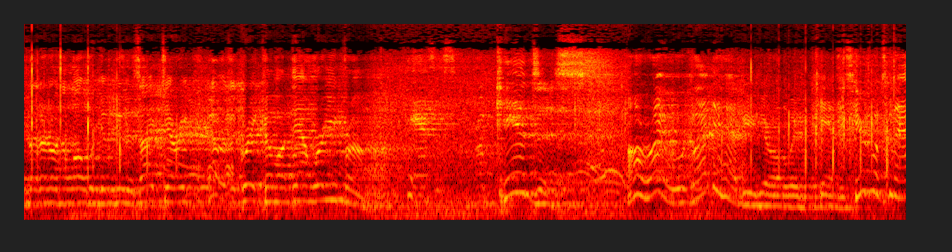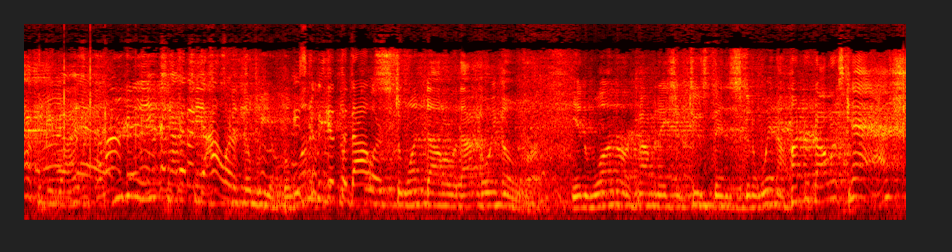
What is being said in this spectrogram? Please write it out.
because I don't know how long we're going to do this. Hi, Terry. That was a great come on down. Where are you from? Kansas. From Kansas. All right, well, we're glad to have you here all the way from Kansas. Here's what's going to happen, you guys. You're going to each have a chance to spin the wheel. The He's one gonna get the comes dollar. closest to one dollar without going over in one or a combination of two spins is going to win $100 cash.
